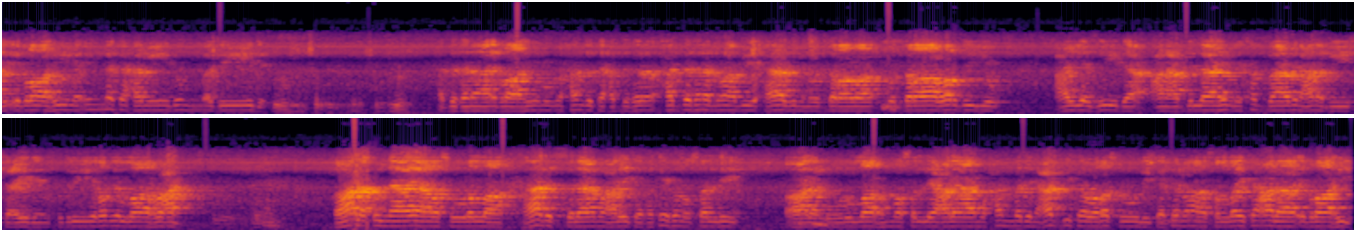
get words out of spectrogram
آل إبراهيم إنك حميد مجيد. حدثنا إبراهيم بن حمزة حدثنا, حدثنا ابن أبي حازم والدراوردي عن يزيد عن عبد الله بن خباب عن أبي سعيد الخدري رضي الله عنه. قال قلنا يا رسول الله هذا السلام عليك فكيف نصلي؟ قال قول اللهم صل على محمد عبدك ورسولك كما صليت على إبراهيم.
